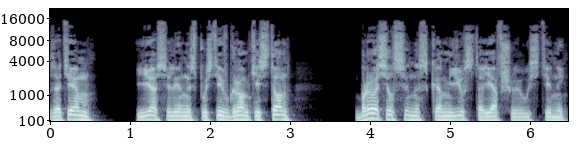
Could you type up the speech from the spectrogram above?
Затем Йоселин, испустив громкий стон, бросился на скамью, стоявшую у стены.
